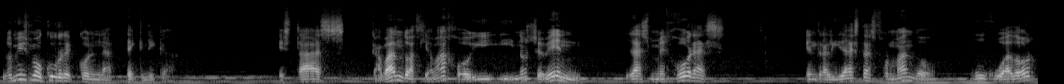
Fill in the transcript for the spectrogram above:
Lo mismo ocurre con la técnica. Estás cavando hacia abajo y, no se ven las mejoras. En realidad estás formando un jugador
